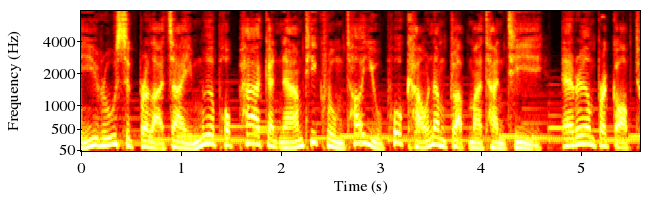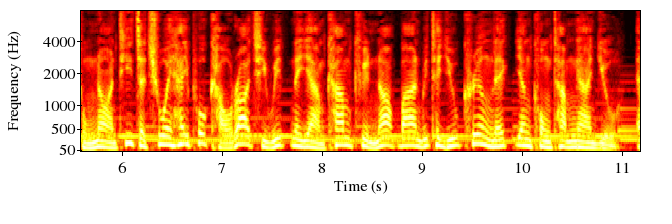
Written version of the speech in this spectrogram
นี้รู้สึกประหลาดใจเมื่อพบผ้ากันน้ำที่คลุมท่ออยู่พวกเขานำกลับมาทันทีแอเริ่มประกอบถุงนอนที่จะช่วยให้พวกเขารอดชีวิตในยามค่ำคืนนอกบ้านวิทยุเครื่องเล็กยังคงทำงานอยู่แอ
